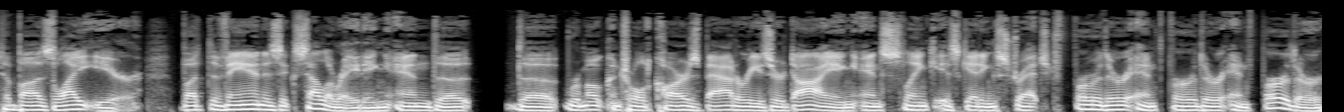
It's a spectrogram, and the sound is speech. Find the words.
to Buzz Lightyear. But the van is accelerating and the the remote controlled car's batteries are dying and Slink is getting stretched further and further and further.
